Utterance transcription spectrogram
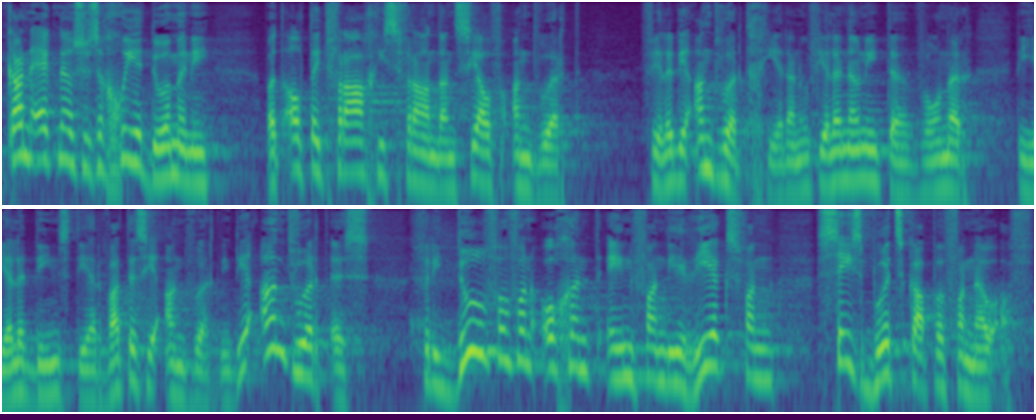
kan ek nou soos 'n goeie dominee wat altyd vragies vra en dan self antwoord vir julle die antwoord gee, dan hoef julle nou nie te wonder die hele diens deur wat is die antwoord nie. Die antwoord is vir die doel van vanoggend en van die reeks van 6 boodskappe van nou af.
